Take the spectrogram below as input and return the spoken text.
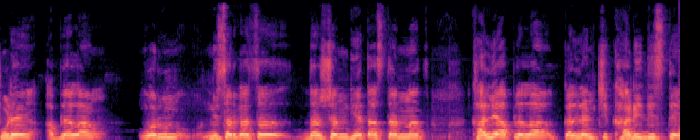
पुढे आपल्याला वरून निसर्गाचं दर्शन घेत असतानाच खाली आपल्याला कल्याणची खाडी दिसते.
